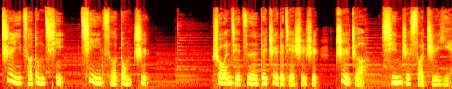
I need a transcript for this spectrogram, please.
志一则动气，气一则动志。”《说文解字》对“志”的解释是：“志者，心之所知也。”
